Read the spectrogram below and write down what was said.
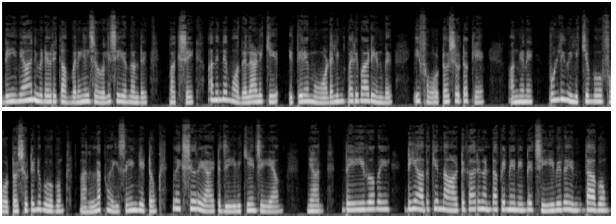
ഡി ഞാൻ ഇവിടെ ഒരു കമ്പനിയിൽ ജോലി ചെയ്യുന്നുണ്ട്. പക്ഷേ അതിന്റെ മുതലാളിക്ക് ഇത്തിരി മോഡലിംഗ് പരിപാടിയുണ്ട്. ഈ ഫോട്ടോഷൂട്ടൊക്കെ. അങ്ങനെ പുള്ളി വിളിക്കുമ്പോൾ ഫോട്ടോഷൂട്ടിന് പോകും. നല്ല പൈസയും കിട്ടും. ലക്ഷറി ആയിട്ട് ജീവിക്കുകയും ചെയ്യാം. ഞാൻ ദൈവമേ ഡി അതൊക്കെ നാട്ടുകാർ കണ്ടാ പിന്നെ നിന്റെ ജീവിതം എന്താകും?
